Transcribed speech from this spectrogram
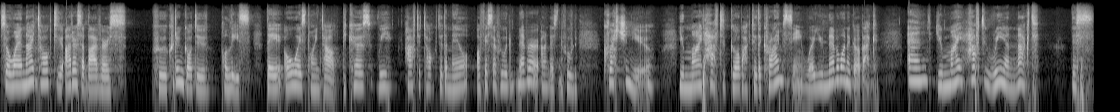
So when I talk to other survivors who couldn't go to police, they always point out because we have to talk to the male officer who would never understand, who would question you. You might have to go back to the crime scene where you never want to go back. And you might have to reenact this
